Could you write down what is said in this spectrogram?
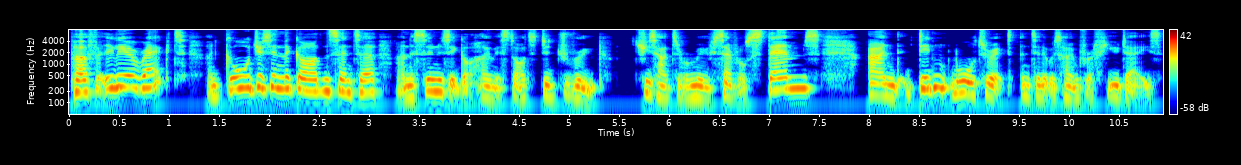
perfectly erect and gorgeous in the garden centre, and as soon as it got home, it started to droop. She's had to remove several stems and didn't water it until it was home for a few days.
